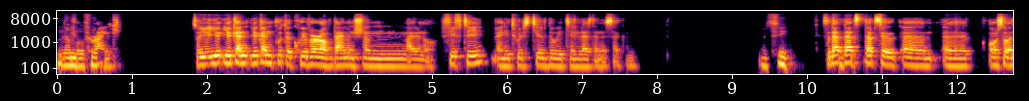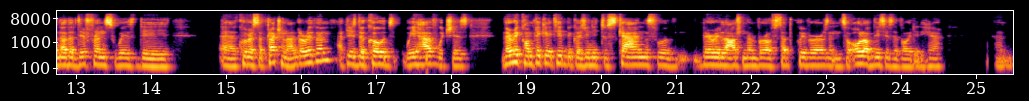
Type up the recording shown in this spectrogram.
number of rank. So you, you, you can you can put a quiver of dimension, I don't know, 50, and it will still do it in less than a second. Let's see. So that that's that's a, um, uh, also another difference with the uh, quiver subtraction algorithm, at least the code we have, which is very complicated because you need to scan through a very large number of subquivers. And so all of this is avoided here. Um,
